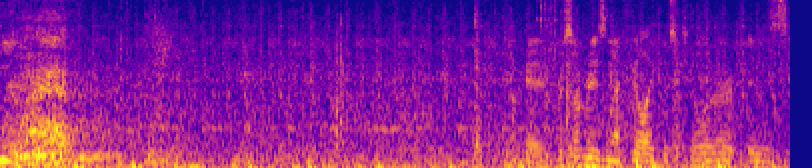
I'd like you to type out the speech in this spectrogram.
Okay, reason I feel like this killer is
